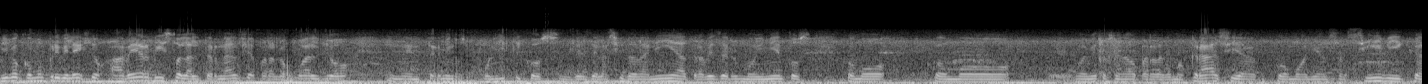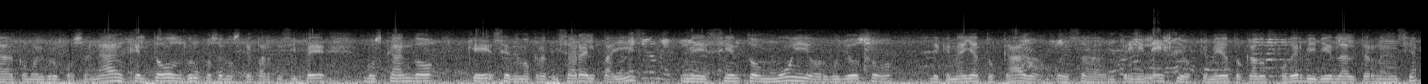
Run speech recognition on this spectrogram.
vivo como un privilegio haber visto la alternancia para lo cual yo en términos políticos desde la ciudadanía a través de movimientos como como eh, Movimiento Senado para la Democracia, como Alianza Cívica, como el Grupo San Ángel, todos grupos en los que participé buscando que se democratizara el país. Me siento muy orgulloso de que me haya tocado, es un privilegio que me haya tocado poder vivir la alternancia.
